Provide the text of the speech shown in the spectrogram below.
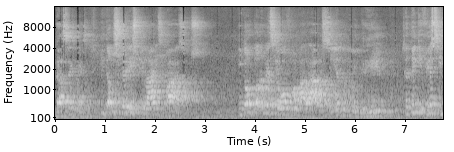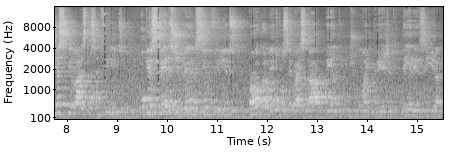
Dá sequência. Então, três pilares básicos. Então, toda vez que você ouve uma palavra, você entra numa igreja, você tem que ver se esses pilares estão sendo feridos. Porque se eles estiverem sendo feridos, provavelmente você vai estar dentro de uma igreja que tem heresia,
